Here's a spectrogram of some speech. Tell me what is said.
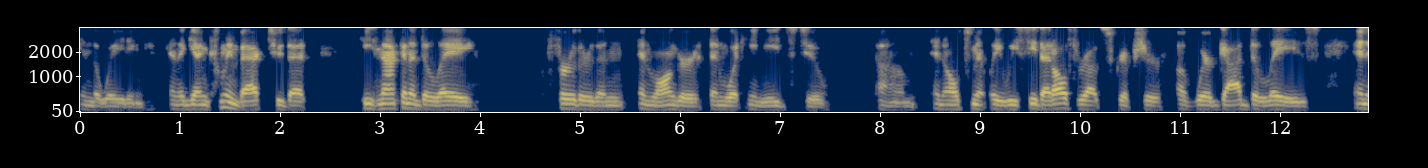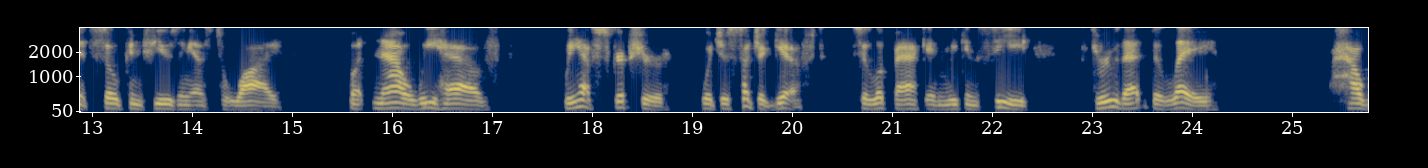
in the waiting. And again, coming back to that, He's not going to delay further than and longer than what he needs to. Um, and ultimately, we see that all throughout Scripture of where God delays, and it's so confusing as to why. But now we have we have Scripture, which is such a gift to look back and we can see through that delay how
